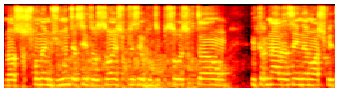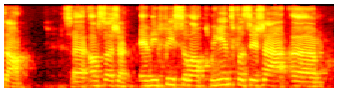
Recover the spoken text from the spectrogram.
nós respondemos muito a situações, por exemplo, de pessoas que estão internadas ainda no hospital. Uh, ou seja, é difícil ao cliente fazer já. Uh,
